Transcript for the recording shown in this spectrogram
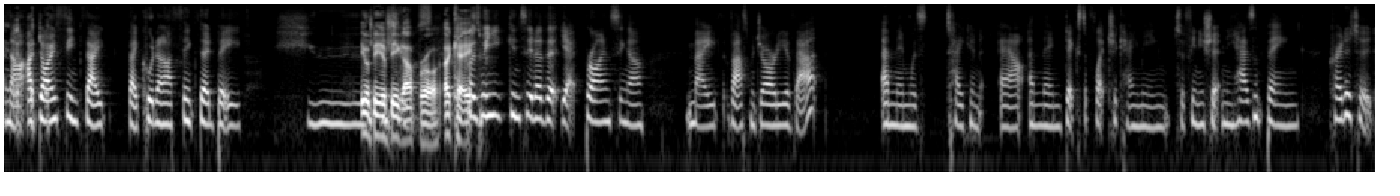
No, I don't think they they could, and I think there'd be huge. It would be a big uproar. Okay. because when you consider that, yeah, Bryan Singer made the vast majority of that, and then was taken out, and then Dexter Fletcher came in to finish it, and he hasn't been credited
